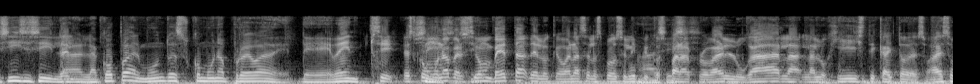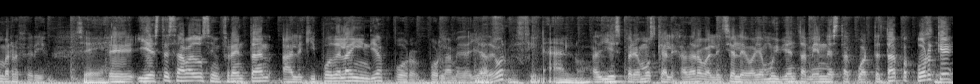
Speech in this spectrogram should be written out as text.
sí, sí, sí. La, la Copa del Mundo es como una prueba de, de evento. Sí, es como Sí, una sí, versión sí. beta de lo que van a ser los Juegos Olímpicos Ah, para probar el lugar, la, la logística y todo eso. A eso me refería. Sí. Eh, y este sábado se enfrentan al equipo de la India por, por la medalla de oro. Final, ¿no? Y esperemos que a Alejandra Valencia le vaya muy bien también en esta cuarta etapa, porque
